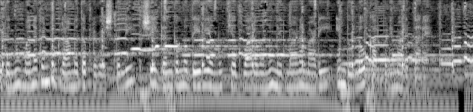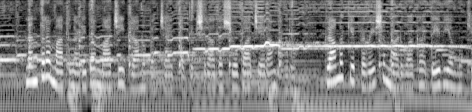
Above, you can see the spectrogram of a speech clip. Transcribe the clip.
ಇದನ್ನು ಮನಗಂಡು ಗ್ರಾಮದ ಪ್ರವೇಶದಲ್ಲಿ ಶ್ರೀ ಗಂಗಮ್ಮ ದೇವಿಯ ಮುಖ್ಯ ದ್ವಾರವನ್ನು ನಿರ್ಮಾಣ ಮಾಡಿ ಇಂದು ಲೋಕಾರ್ಪಣೆ ಮಾಡಿದ್ದಾರೆ. ನಂತರ ಮಾತನಾಡಿದ ಮಾಜಿ ಗ್ರಾಮ ಪಂಚಾಯತ್ ಅಧ್ಯಕ್ಷರಾದ ಶೋಭಾ ಜಯರಾಮ್ ಅವರು. ಗ್ರಾಮಕ್ಕೆ ಪ್ರವೇಶ ಮಾಡುವಾಗ ದೇವಿಯ ಮುಖ್ಯ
